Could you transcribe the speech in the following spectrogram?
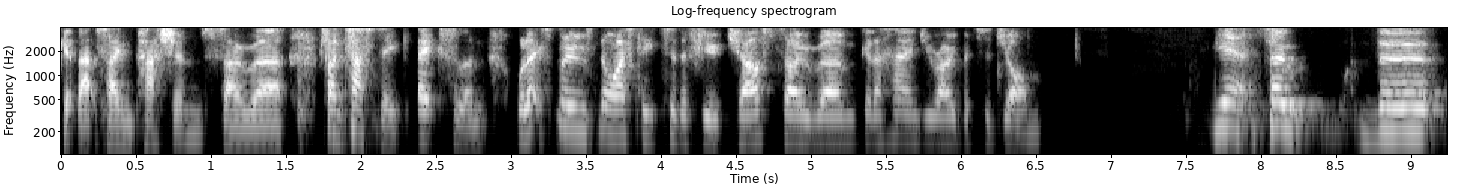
get that same passion. So uh, fantastic, excellent. Well, let's move nicely to the future. So. Uh, um, going to hand you over to John. Yeah. So the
